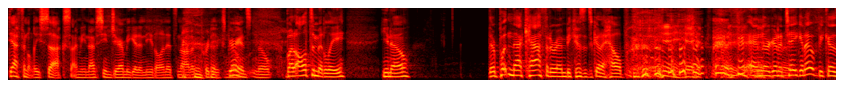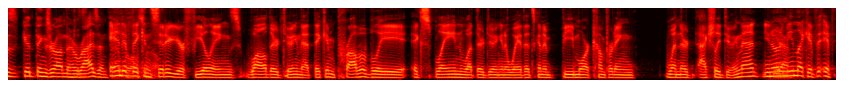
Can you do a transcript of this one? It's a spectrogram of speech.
definitely sucks. I mean I've seen Jeremy get a needle and it's not a pretty experience. no. But ultimately, you know. They're putting that catheter in because it's going to help, and they're going to take it out because good things are on the horizon. And if they consider your feelings while they're doing that, they can probably explain what they're doing in a way that's going to be more comforting when they're actually doing that. You know what I mean? Like if if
